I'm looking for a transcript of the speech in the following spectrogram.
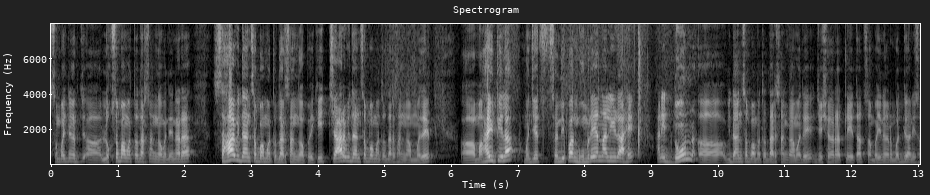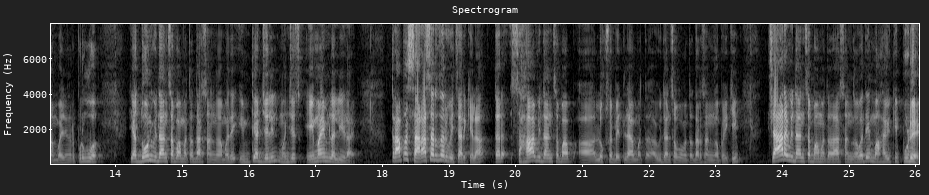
संभाजीनगर लोकसभा मतदारसंघामध्ये येणाऱ्या सहा विधानसभा मतदारसंघापैकी चार विधानसभा मतदारसंघांमध्ये महायुतीला म्हणजेच संदीपान भुमरे यांना लीड आहे आणि दोन विधानसभा मतदारसंघामध्ये जे शहरातले येतात संभाजीनगर मध्य आणि संभाजीनगर पूर्व या दोन विधानसभा मतदारसंघामध्ये इम्तियाज जलील म्हणजेच एम आय एमला लीड आहे. तर आपण सरासर जर विचार केला तर सहा विधानसभा लोकसभेतल्या मत विधानसभा मतदारसंघापैकी चार विधानसभा मतदारसंघामध्ये महायुती पुढे आहे,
